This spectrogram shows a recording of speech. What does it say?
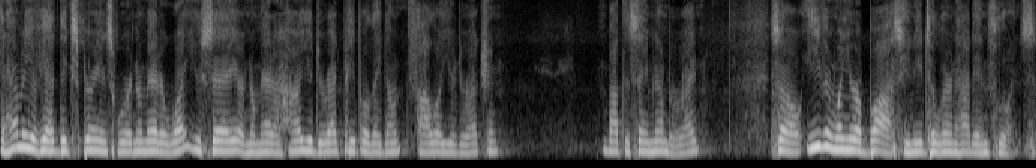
and how many of you had the experience where no matter what you say or no matter how you direct people, they don't follow your direction? About the same number, right? So even when you're a boss, you need to learn how to influence.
